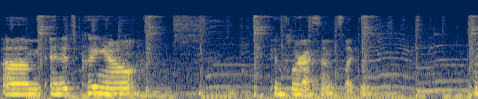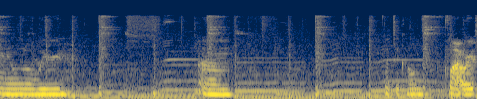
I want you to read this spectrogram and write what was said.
Um, and it's putting out inflorescence like this tiny little weird, um, what's it called, flowers.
